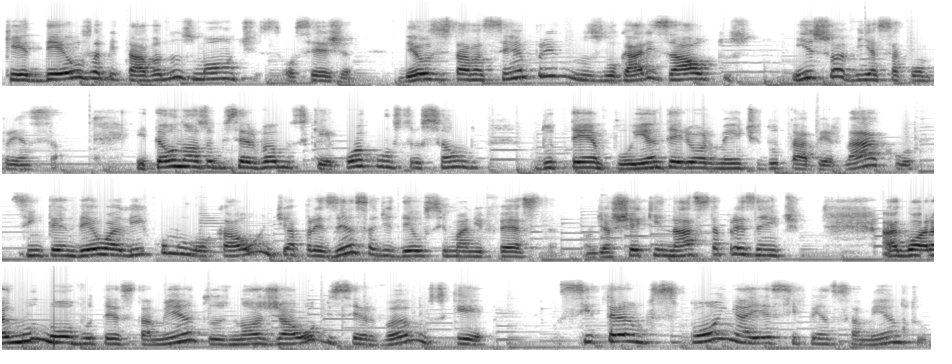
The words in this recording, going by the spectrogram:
que Deus habitava nos montes, ou seja, Deus estava sempre nos lugares altos. Isso havia essa compreensão. Então, nós observamos que, com a construção do, templo e anteriormente do tabernáculo, se entendeu ali como local onde a presença de Deus se manifesta, onde a Shekinah está presente. Agora, no Novo Testamento, nós já observamos que se transpõe a esse pensamento,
